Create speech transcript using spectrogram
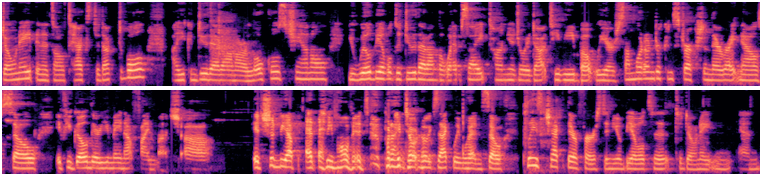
donate and it's all tax deductible. Uh, you can do that on our locals channel. You will be able to do that on the website, taniajoy.tv, but we are somewhat under construction there right now. So if you go there, you may not find much. Uh, it should be up at any moment, but I don't know exactly when. So please check there first and you'll be able to, to donate and, and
